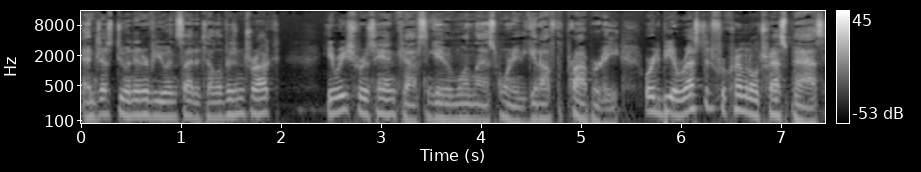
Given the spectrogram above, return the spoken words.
and just do an interview inside a television truck. He reached for his handcuffs and gave him one last warning to get off the property, or he'd be arrested for criminal trespass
